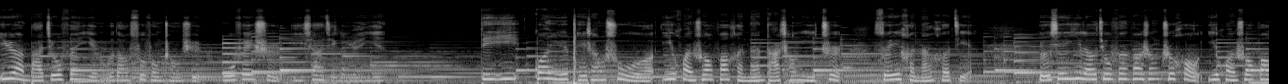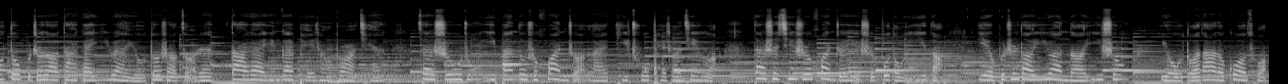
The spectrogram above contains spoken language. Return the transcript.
医院把纠纷引入到诉讼程序，无非是以下几个原因：第一，关于赔偿数额，医患双方很难达成一致，所以很难和解。有些医疗纠纷发生之后，医患双方都不知道大概医院有多少责任，大概应该赔偿多少钱。在实务中，一般都是患者来提出赔偿金额，但是其实患者也是不懂医的，也不知道医院的医生有多大的过错，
